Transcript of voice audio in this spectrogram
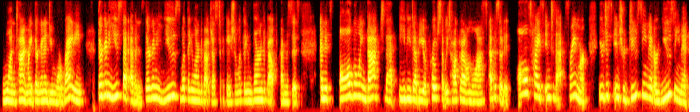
one time, right? They're going to do more writing. They're going to use that evidence. They're going to use what they learned about justification, what they learned about premises. And it's all going back to that EBW approach that we talked about on the last episode. It all ties into that framework. You're just introducing it or using it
